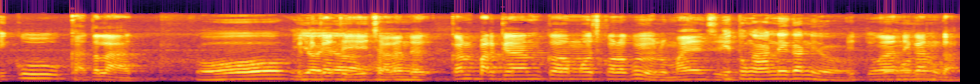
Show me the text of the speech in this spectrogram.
iku gak telat. Oh, iya Ketika dia iya. jalan dari, kan parkiran ke mau sekolahku ya lumayan sih. Hitungannya kan yo. hitungannya kan Oh. enggak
